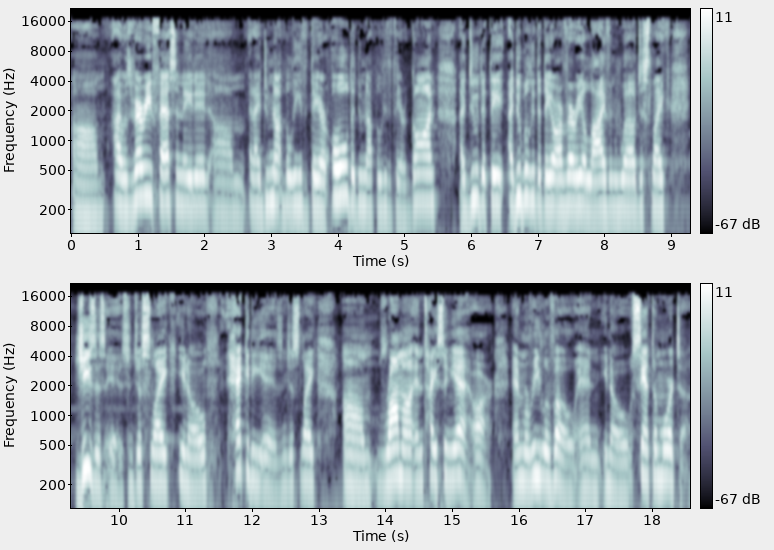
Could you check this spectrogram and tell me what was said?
Um, I was very fascinated, um, and I do not believe that they are old. I do not believe that they are gone. I do that they, I do believe that they are very alive and well, just like Jesus is, and just like you know Hecate is, and just like um, Rama and Caishen Ye are, and Marie Laveau, and you know Santa Morta,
